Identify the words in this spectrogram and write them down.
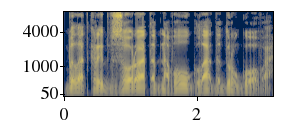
был открыт взору от одного угла до другого.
